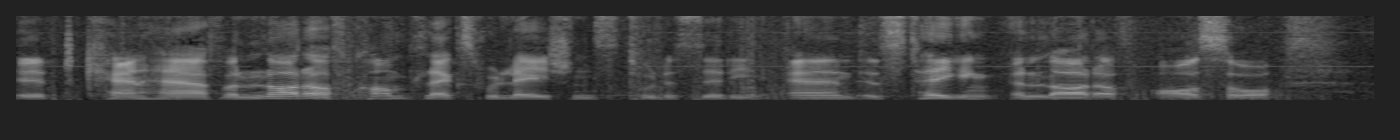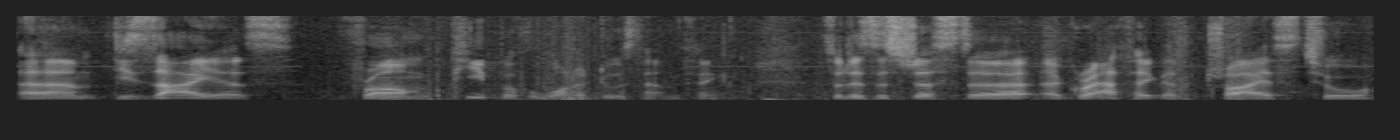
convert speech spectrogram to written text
it can have a lot of complex relations to the city and it's taking a lot of also um, desires from people who want to do something. So this is just a, a, graphic that tries to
